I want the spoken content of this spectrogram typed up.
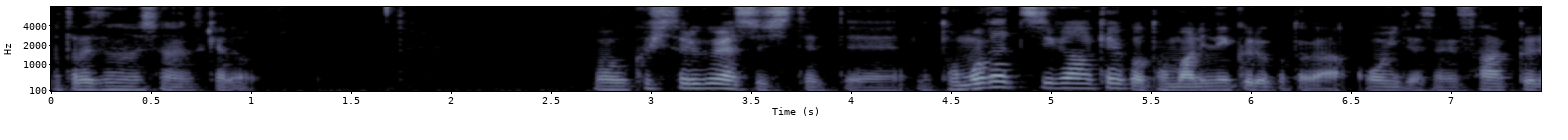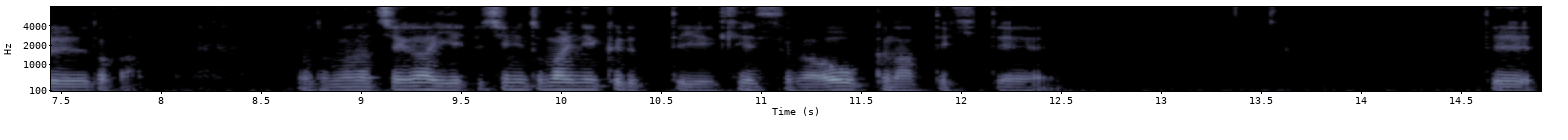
また別の話なんですけど。もう僕一人暮らししてて友達が結構泊まりに来ることが多いですね。サークルとか。友達がうちに泊まりに来るっていうケースが多くなってきてで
